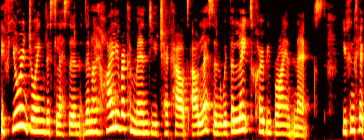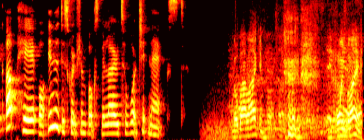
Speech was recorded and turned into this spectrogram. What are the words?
If you're enjoying this lesson, then I highly recommend you check out our lesson with the late Kobe Bryant next. You can click up here or in the description box below to watch it next. Nobody like him. Point blank.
